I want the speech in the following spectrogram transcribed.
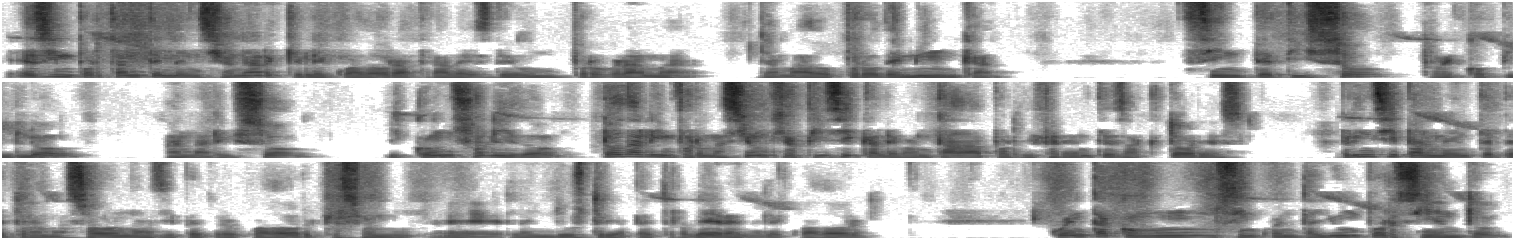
Es importante mencionar que el Ecuador a través de un programa llamado ProDeminca sintetizó, recopiló, analizó y consolidó toda la información geofísica levantada por diferentes actores, principalmente Petroamazonas y Petroecuador, que son eh, la industria petrolera en el Ecuador, cuenta con un 51%,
